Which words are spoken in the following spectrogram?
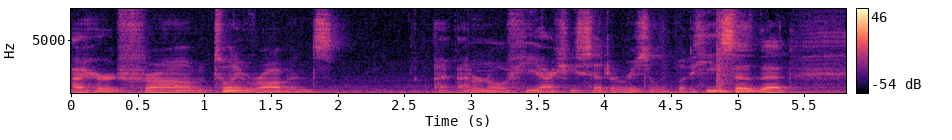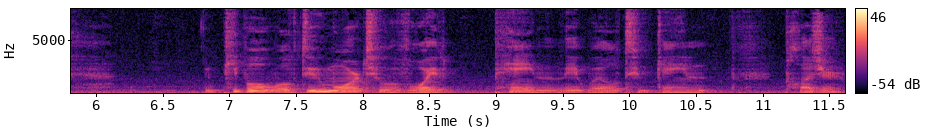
I heard from Tony Robbins. I, I don't know if he actually said it originally, but he said that people will do more to avoid pain than they will to gain pleasure.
